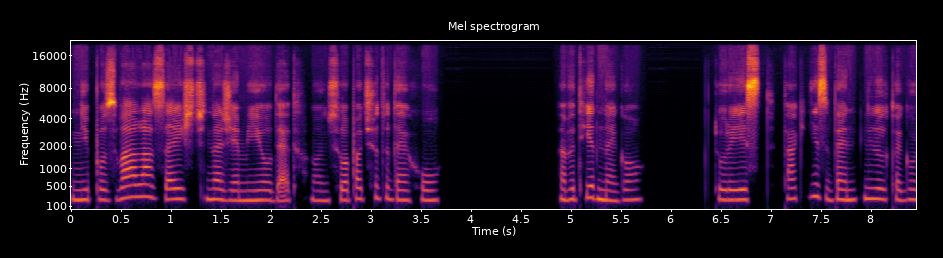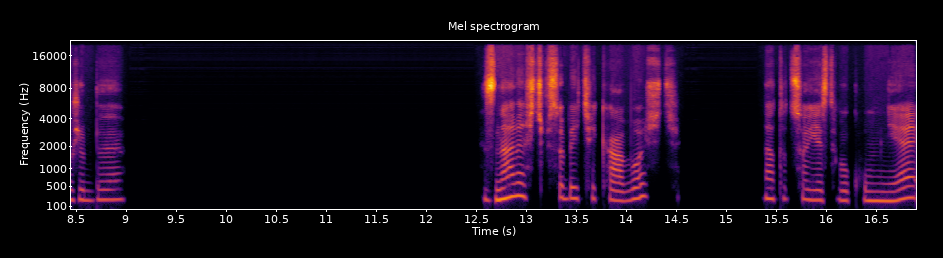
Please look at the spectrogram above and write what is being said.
nie pozwala zejść na ziemię i odetchnąć, złapać oddechu, nawet jednego, który jest tak niezbędny do tego, żeby znaleźć w sobie ciekawość na to, co jest wokół mnie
